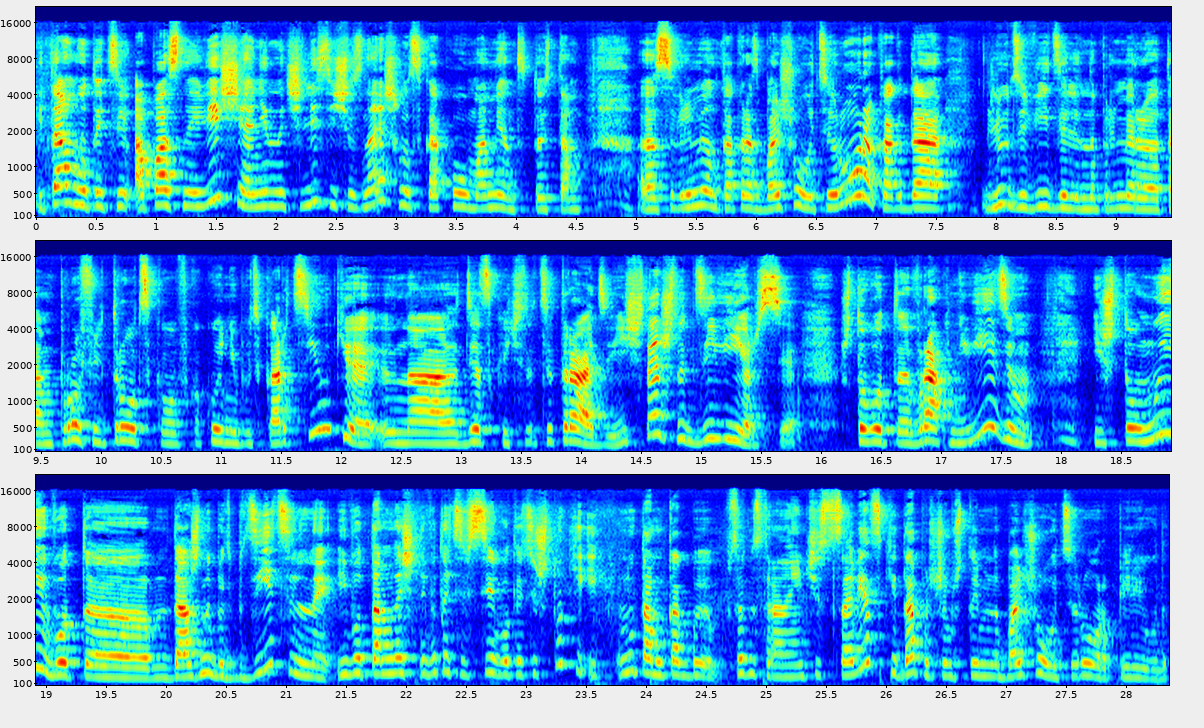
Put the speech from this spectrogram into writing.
И там вот эти опасные вещи, они начались еще еще знаешь, вот с какого момента, то есть там э, со времен как раз большого террора, когда люди видели, например, э, там профиль Троцкого в какой-нибудь картинке э, на детской тетради и считали, что это диверсия, что вот враг не видим, и что мы вот должны быть бдительны, и вот там, значит, и вот эти все вот эти штуки, и, ну, там как бы, с одной стороны, они чисто советские, да, причем что именно большого террора периода,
